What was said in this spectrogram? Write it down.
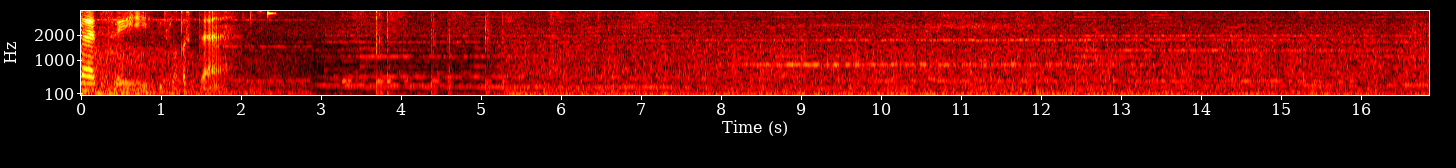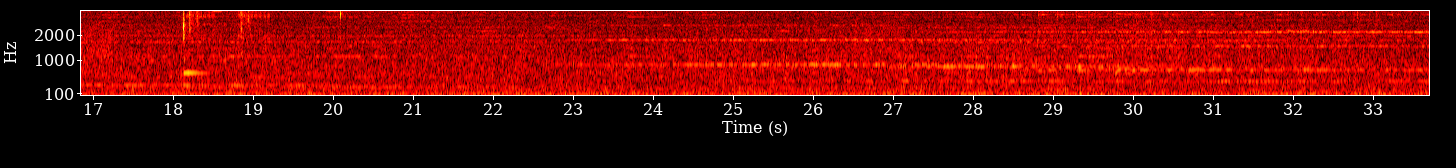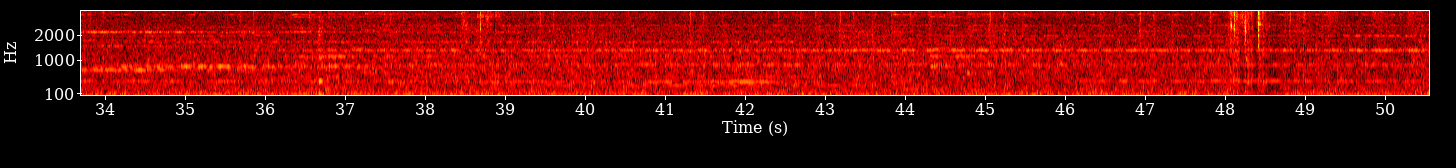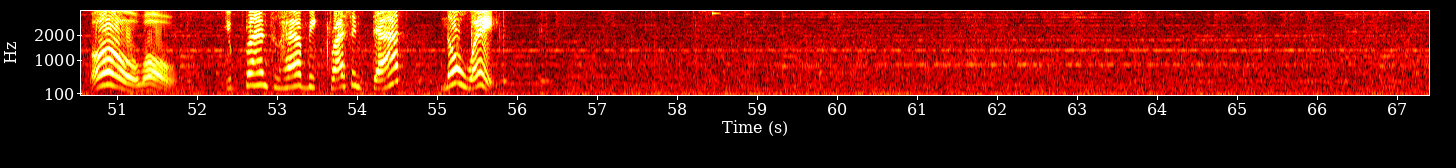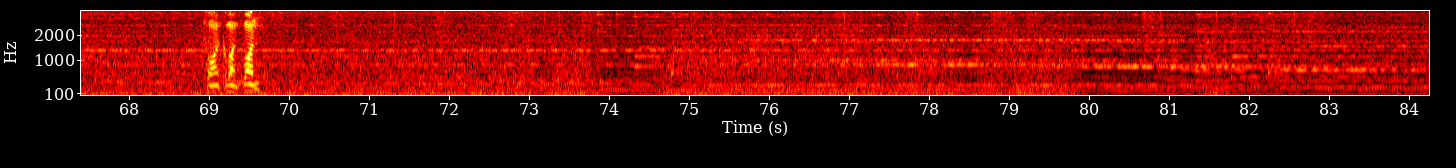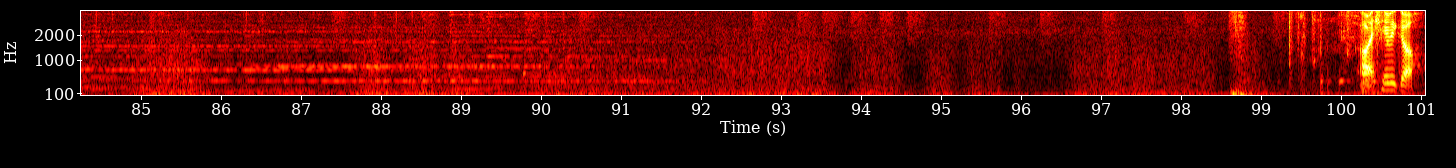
Okay, let's see. Plan to have me crashing that? No way. Come on, come on, come on. Alright, here we go.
